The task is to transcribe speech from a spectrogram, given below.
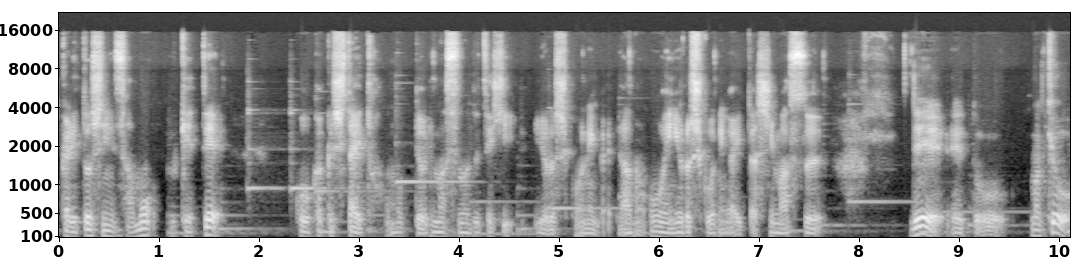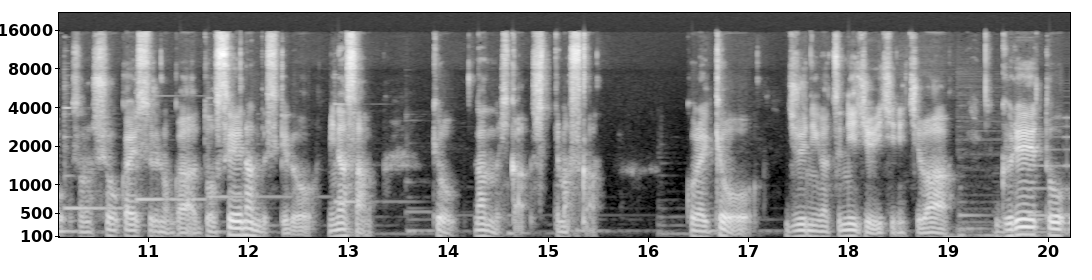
っかりと審査も受けて、合格したいと思っておりますので、ぜひよろしくお願い、あの、応援よろしくお願いいたします。で、えっ、と、まあ、今日その紹介するのが土星なんですけど、皆さん今日何の日か知ってますか？これ今日12月21日はグレート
